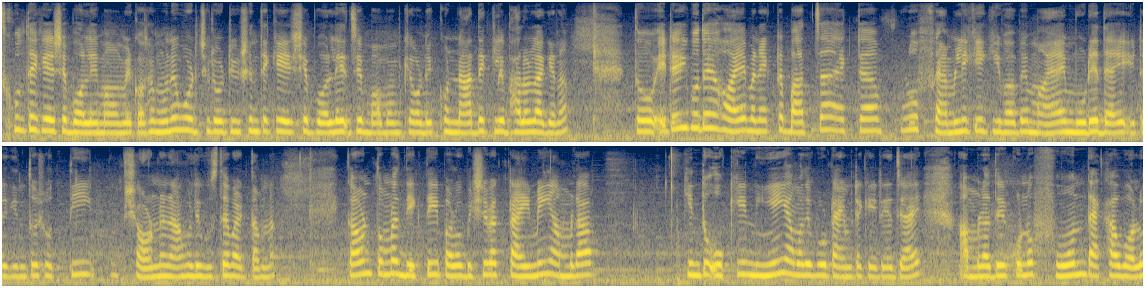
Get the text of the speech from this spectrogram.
স্কুল থেকে এসে বলে, মামামের কথা মনে পড়ছিল। টিউশন থেকে এসে বলে যে, মামামকে অনেকক্ষণ না দেখলে ভালো লাগে না। তো এটাই বোধহয় হয় মানে একটা বাচ্চা একটা পুরো ফ্যামিলিকে কীভাবে মায়ায় মুড়ে দেয়, এটা কিন্তু সত্যি স্মরণে না হলে বুঝতে পারতাম না। কারণ তোমরা দেখতেই পারো, বেশিরভাগ টাইমেই আমরা কিন্তু ওকে নিয়েই আমাদের পুরো টাইমটা কেটে যায়। আমাদের কোনো ফোন দেখা বলো,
